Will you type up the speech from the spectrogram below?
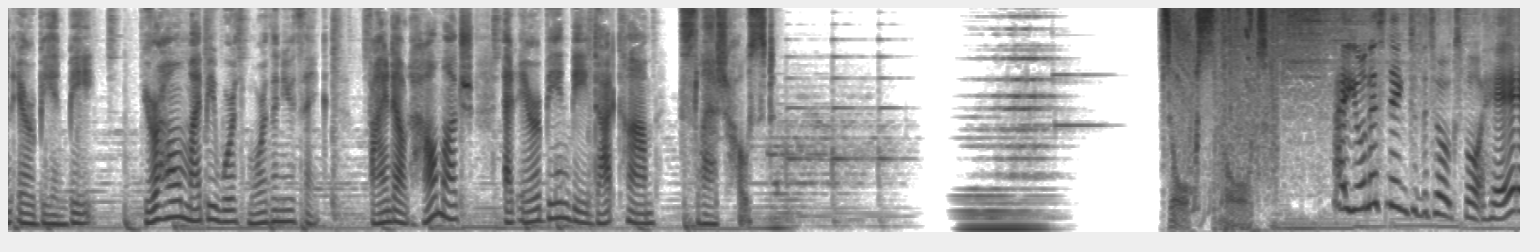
an Airbnb. Your home might be worth more than you think. Find out how much at airbnb.com/slash host. Talk Sport. Hey, you're listening to the Talk Sport here.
